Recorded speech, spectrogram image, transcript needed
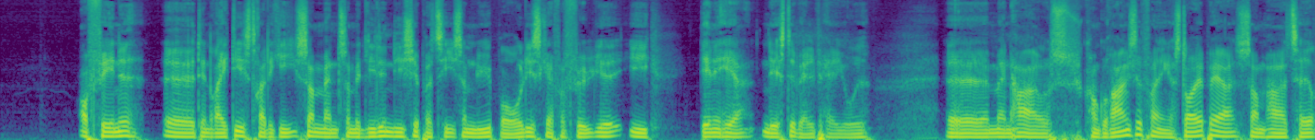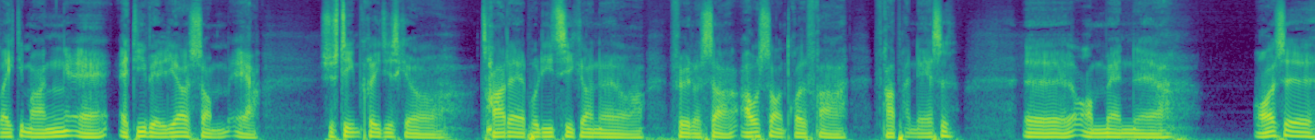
at finde øh, den rigtige strategi, som man som et lille nicheparti som Nye Borgerlige skal forfølge i denne her næste valgperiode. Øh, man har jo konkurrence fra Inger Støjberg, som har taget rigtig mange af, af de vælgere, som er systemkritiske og trætte af politikerne og føler sig afsondret fra, fra Parnasset. Øh, og man er også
